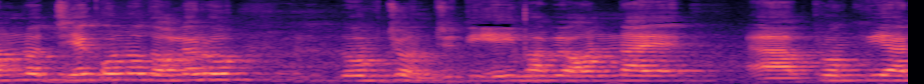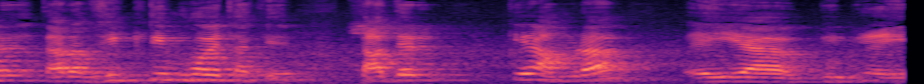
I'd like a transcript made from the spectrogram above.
অন্য যে কোনো দলেরও লোকজন যদি এইভাবে অন্যায় প্রক্রিয়ার তারা ভিকটিম হয়ে থাকে, তাদেরকে আমরা এই এই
